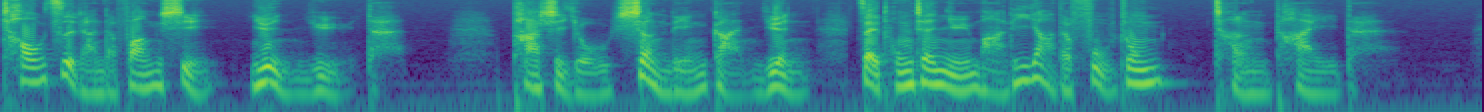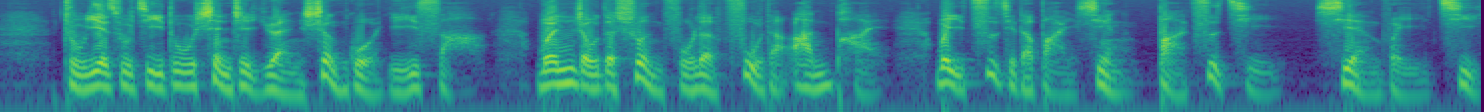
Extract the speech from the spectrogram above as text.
超自然的方式孕育的，他是由圣灵感孕，在童贞女玛利亚的腹中成胎的。主耶稣基督甚至远胜过以撒，温柔地顺服了父的安排，为自己的百姓把自己献为祭。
